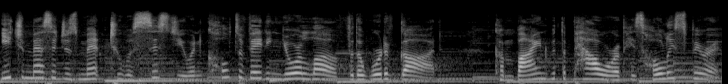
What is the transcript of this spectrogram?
Each message is meant to assist you in cultivating your love for the Word of God, combined with the power of His Holy Spirit,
